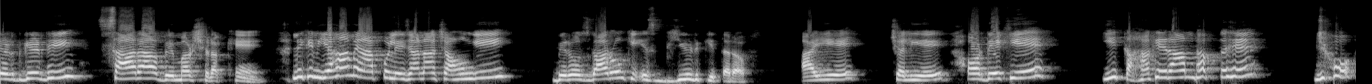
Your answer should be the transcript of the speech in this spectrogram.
इर्द गिर्द ही सारा विमर्श रखें। लेकिन यहाँ मैं आपको ले जाना चाहूँगी बेरोजगारों की इस भीड़ की तरफ़। आइए चलिए और देखिए, ये कहाँ के राम भक्त हैं? जो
